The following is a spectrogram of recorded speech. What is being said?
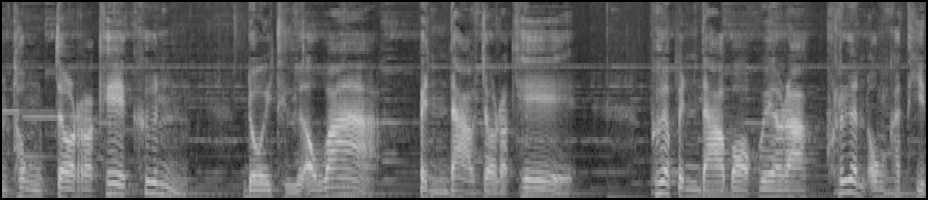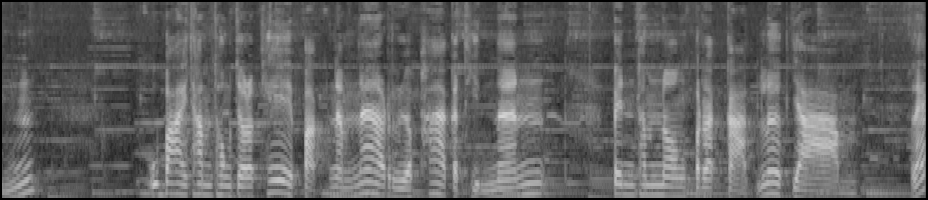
ำธงจระเข้ขึ้น โดยถือเอาว่าเป็นดาวจระเข้เพื่อเป็นดาวบอกเวลาเคลื่อนองคถิน อุบายทำธงจระเข้ปักนำหน้าเรือผ้ากฐินนั้น เป็นทำนองประกาศเลิกยาม และ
